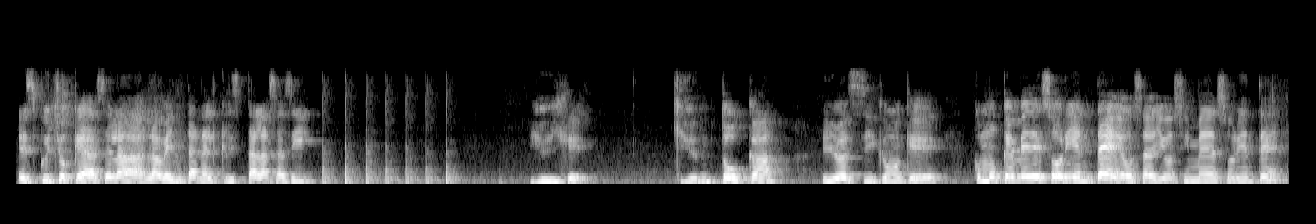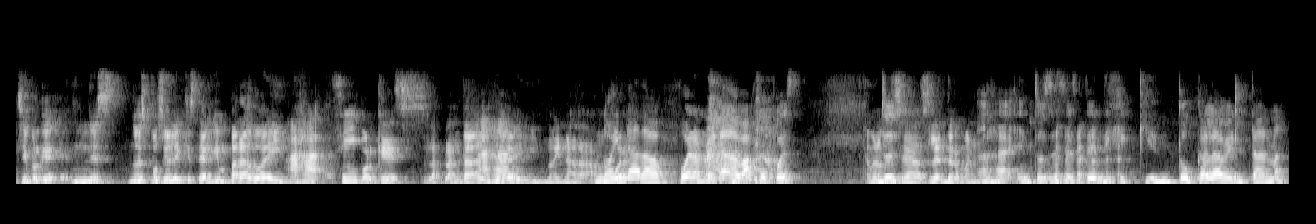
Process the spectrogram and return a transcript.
Escucho que hace la, la ventana, el cristal hace así. Y yo dije, ¿quién toca? Y así como que, como que me desorienté, o sea, yo sí me desorienté. Sí, porque es- no es posible que esté alguien parado ahí. Ajá, sí. Porque es la planta alta Ajá. y no hay nada. No hay nada afuera, no hay nada abajo, pues. A menos Entonces- que sea Slenderman. Ajá, entonces este, dije, ¿quién toca la ventana?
